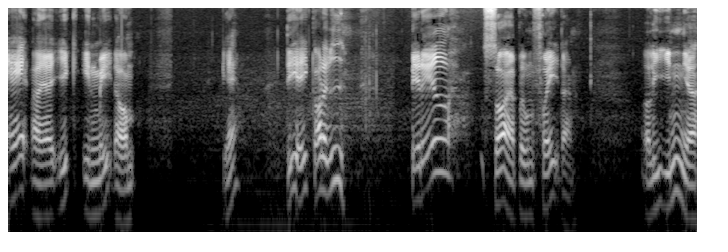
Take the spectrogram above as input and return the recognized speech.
aner jeg ikke en meter om. Ja, det er ikke godt at vide. Bedre, så er jeg blevet fredag. Og lige inden jeg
